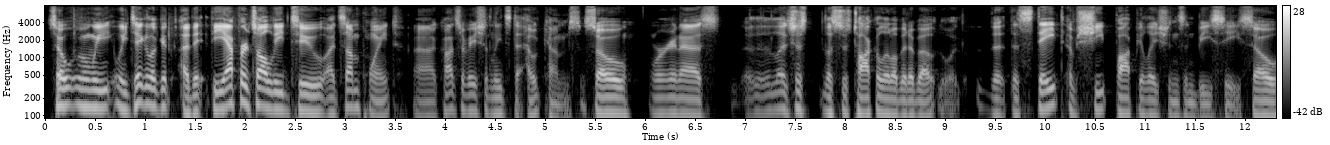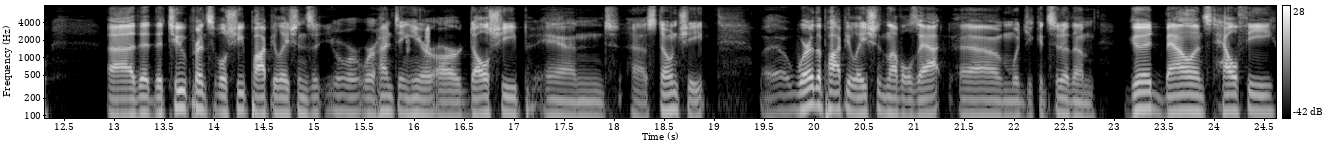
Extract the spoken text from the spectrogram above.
So when we, we take a look at uh, the, the efforts all lead to at some point uh, conservation leads to outcomes. So we're gonna uh, let's just let's just talk a little bit about the the state of sheep populations in BC. So uh, the the two principal sheep populations that we're, we're hunting here are Dall sheep and uh, stone sheep. Where the population levels at? Um, would you consider them good, balanced, healthy?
